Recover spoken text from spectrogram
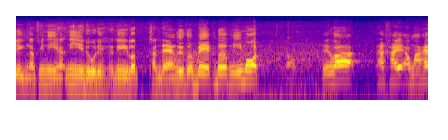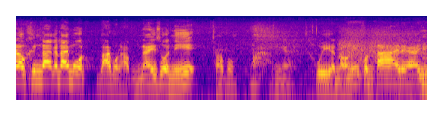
จริงครับที่นี่ฮะ นี่ดูดิ นี่รถคันแดงสวยๆเบรกเบิร์มีหมดครับเรียกว่าถ้าใครเอามาให้เราขึ้นได้ก็ได้หมด ได้หมดครับ ในส่วนนี้ ครับผมเป็นไง คุยกับน้องนี่คนใต้เลยฮะอายุ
